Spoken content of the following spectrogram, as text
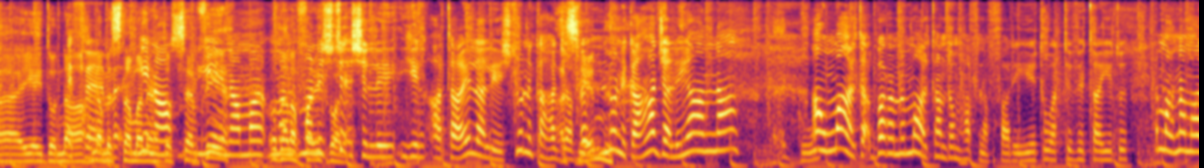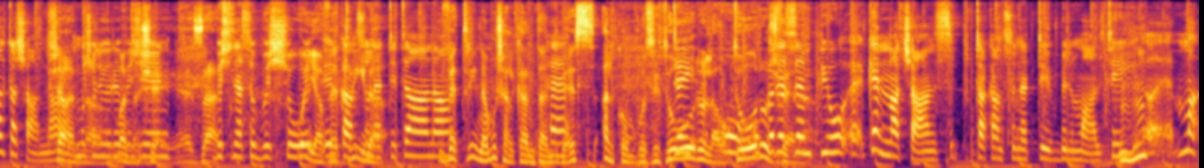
eh, jgħidu naħna misna ma nagħtu sem fih. Ma nixtieqx li jinqata' għaliex l-unika ħaġa l-unika ħaġa li għandna Għaw Malta, barra minn Malta għandhom ħafna affarijiet u attivitajiet. Imma aħna Malta x'għandna? X'għandna? Mhux il-Eurovision M'għandna xejn, eżatt. biex nesibixxu U hija vetrina- il-kanzunetti tagħna. Vetrina mhux għall-kantant Eh. biss, għall-kompożitur u Dej- l-awtur u Per ġvera. eżempju, eh, kellna ċans ta' kanzunetti bil-Malti, eh, ma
